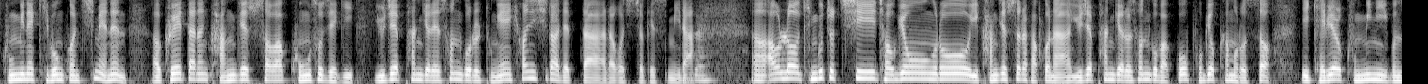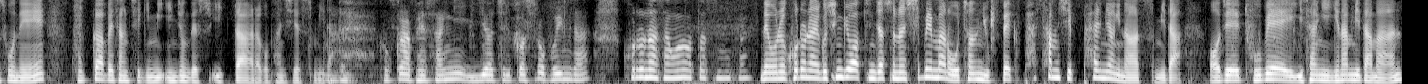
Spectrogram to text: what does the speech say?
국민의 기본권 침해는 어, 그에 따른 강제 수사와 공소 제기, 유죄 판결의 선고를 통해 현실화됐다라고 지적했습니다. 네. 어, 아울러 긴급조치 적용으로 이 강제 수사를 받거나 유죄 판결을 선고받고 복역함으로써 이 개별 국민이 입은 손해에 국가 배상 책임이 인정될 수 있다라고 반시했습니다. 네, 국가 배상이 이어질 것으로 보입니다. 코로나 상황 어떻습니까? 네, 오늘 코로나19 신규 확진자 수는 11만 5,638명이 나왔습니다. 어제 두 배 이상이긴 합니다만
